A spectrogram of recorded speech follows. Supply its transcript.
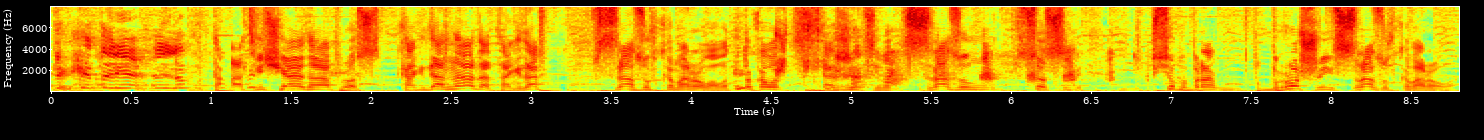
Так это реально Отвечаю на вопрос. Когда надо, тогда сразу в Комарова. Вот только вот скажите, вот сразу все, все брошу и сразу в Комарова.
